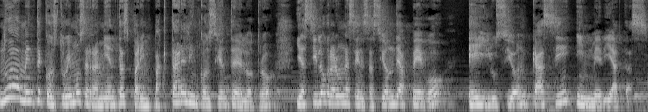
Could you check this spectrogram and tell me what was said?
Nuevamente construimos herramientas para impactar el inconsciente del otro y así lograr una sensación de apego e ilusión casi inmediatas.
